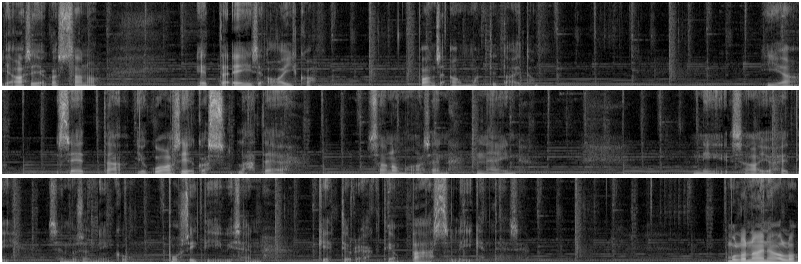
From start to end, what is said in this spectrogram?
Ja asiakas sanoi, että ei se aika, vaan se ammattitaito. Ja se, että joku asiakas lähtee sanomaan sen näin, niin saa jo heti semmoisen niin positiivisen ketjureaktion päässä liikenteeseen. Mulla on aina ollut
